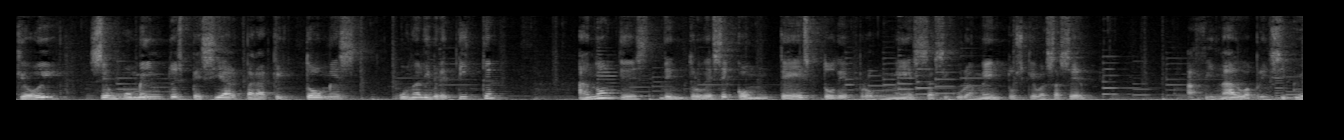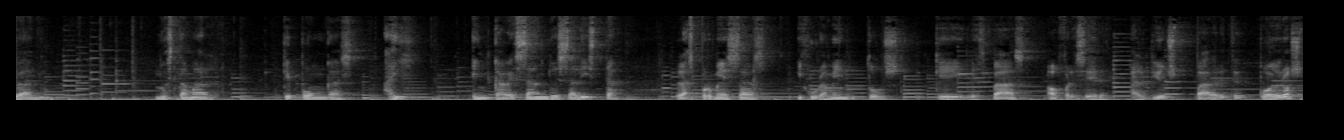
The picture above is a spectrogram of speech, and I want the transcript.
Que hoy sea un momento especial para que tomes una libretica, anotes dentro de ese contexto de promesas y juramentos que vas a hacer a final o a principio de año, no está mal que pongas ahí, encabezando esa lista, las promesas y juramentos que les vas a ofrecer al Dios Padre Poderoso.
